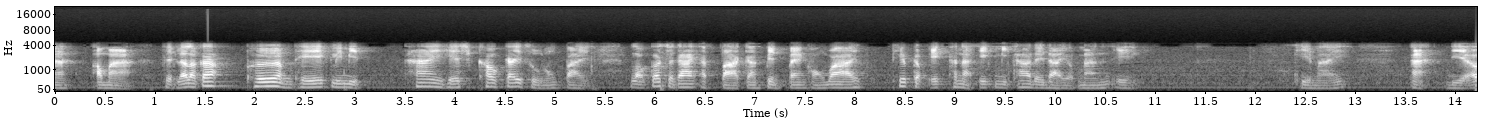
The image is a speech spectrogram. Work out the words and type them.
นะ เอามา เสร็จแล้วเราก็เพิ่มเทคลิมิตให้ h เข้าใกล้ศูนย์ลงไป เราก็จะได้อัตราการเปลี่ยนแปลงของ y เทียบกับ x ขณะ x มีค่าใด ๆ ออกมานั่นเอง โอเคไหม อะเดี๋ยว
